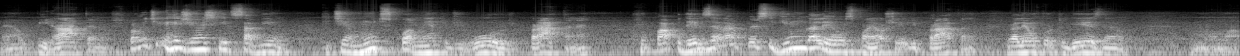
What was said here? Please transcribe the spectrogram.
Né? O pirata, né? principalmente em regiões que eles sabiam que tinha muito escoamento de ouro, de prata, né? O papo deles era perseguir um galeão espanhol cheio de prata, né? um galeão português, né? Uma,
